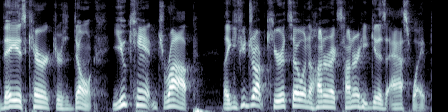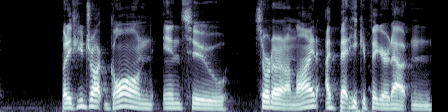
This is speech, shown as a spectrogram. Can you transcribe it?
They as characters don't. You can't drop like if you drop Kirito in a Hunter x Hunter, he'd get his ass wiped. But if you drop Gon into Sword Art Online, I bet he could figure it out and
